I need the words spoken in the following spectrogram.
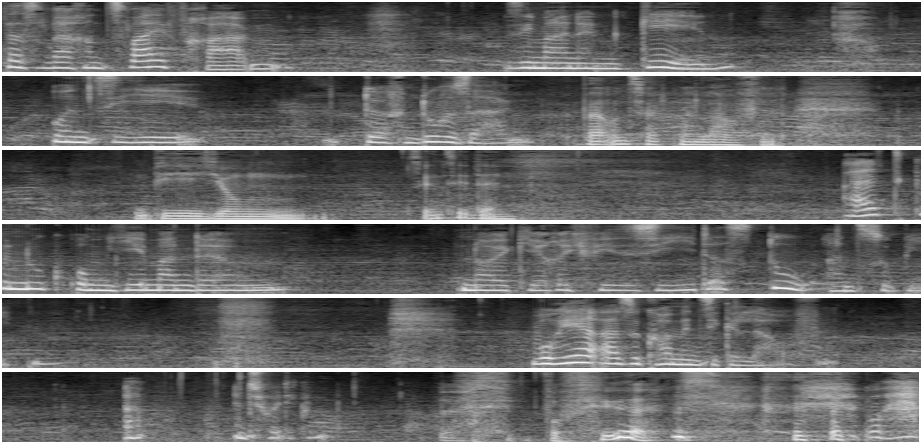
Das waren zwei Fragen. Sie meinen gehen und Sie dürfen du sagen. Bei uns sagt man laufen. Wie jung sind Sie denn? Alt genug, um jemandem neugierig wie Sie das Du anzubieten. Woher also kommen Sie gelaufen? Ah, Entschuldigung. Wofür? Woher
